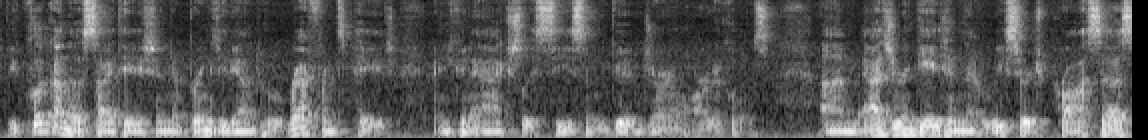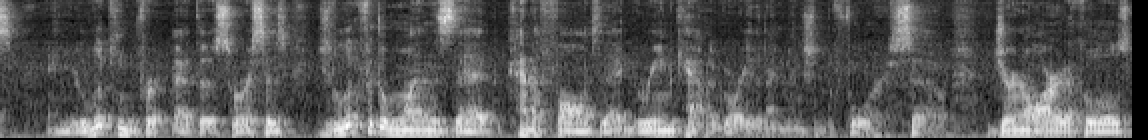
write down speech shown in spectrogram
If you click on the citation, it brings you down to a reference page and you can actually see some good journal articles. Um, as you're engaged in that research process, and you're looking for at those sources, you should look for the ones that kind of fall into that green category that I mentioned before. So, journal articles,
